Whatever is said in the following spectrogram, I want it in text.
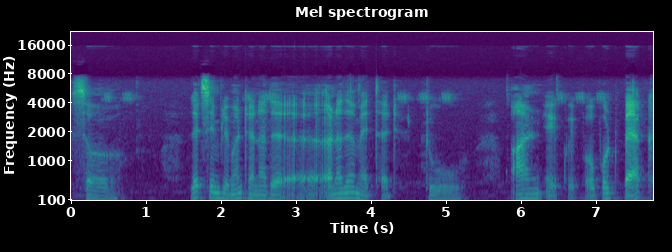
So let's implement another uh, another method to unequip or put back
